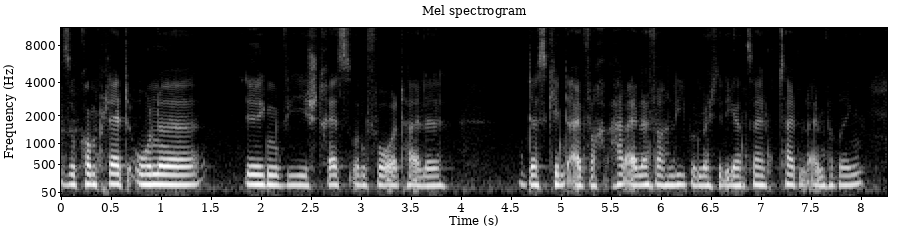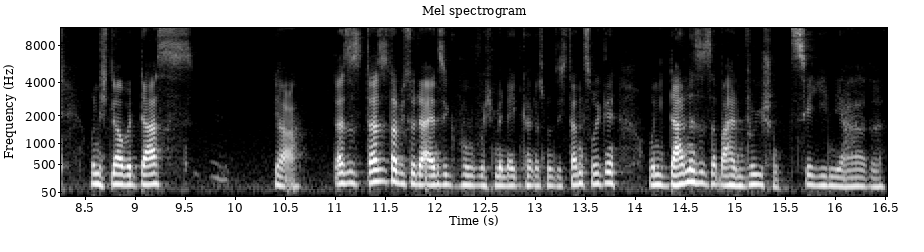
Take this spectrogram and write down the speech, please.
so komplett ohne irgendwie Stress und Vorurteile. Das Kind einfach hat einen einfach lieb und möchte die ganze Zeit, Zeit mit einem verbringen. Und ich glaube, das, ja, das ist, das ist, glaube ich, so der einzige Punkt, wo ich mir denken könnte, dass man sich dann zurücknimmt. Und dann ist es aber halt wirklich schon zehn Jahre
